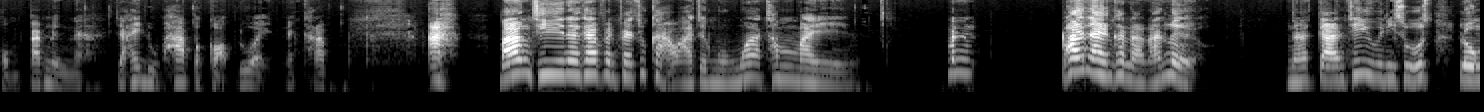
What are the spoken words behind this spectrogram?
ผมแป๊บหนึ่งนะ จะให้ดูภาพประกอบด้วยนะครับ อะ บางทีนะครับแฟนๆทุกข่าวอาจจะงงว่าทำไมมันร้ายแรงขนาดนั้นเลยนะการที่วินิซูสลง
